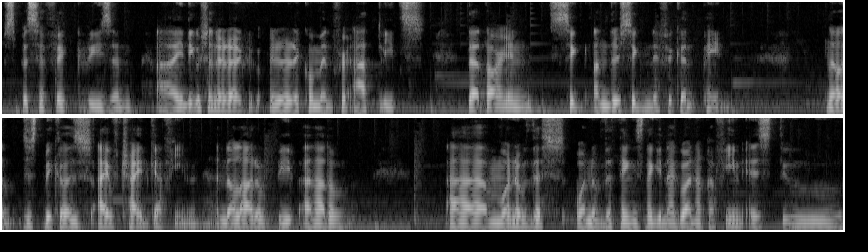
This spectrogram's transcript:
specific reason, uh, hindi ko siya nire-recommend for athletes that are in sig- under significant pain. No, just because I've tried caffeine and a lot of people, a lot of um, one of this one of the things na ginagawa ng caffeine is to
